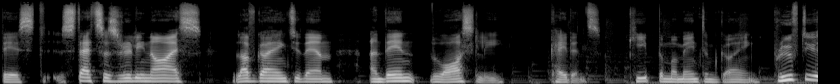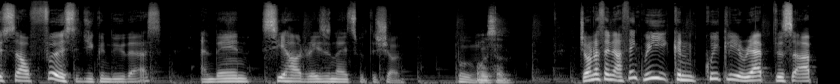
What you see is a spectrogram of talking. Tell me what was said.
their st- stats is really nice. Love going to them. And then lastly, cadence. Keep the momentum going. Prove to yourself first that you can do this, and then see how it resonates with the show. Boom. Awesome. Jonathan, I think we can quickly wrap this up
